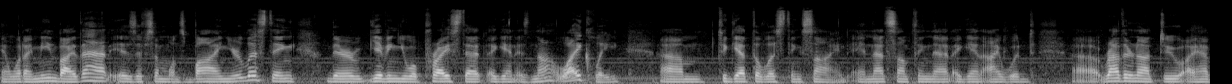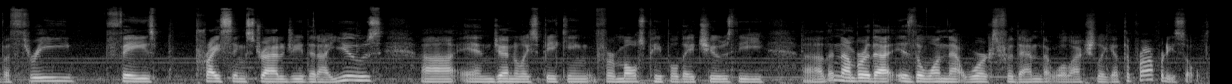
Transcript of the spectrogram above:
And what I mean by that is if someone's buying your listing, they're giving you a price that, again, is not likely um, to get the listing signed. And that's something that, again, I would uh, rather not do. I have a three phase pricing strategy that I use. Uh, and generally speaking, for most people, they choose the uh, the number that is the one that works for them that will actually get the property sold.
